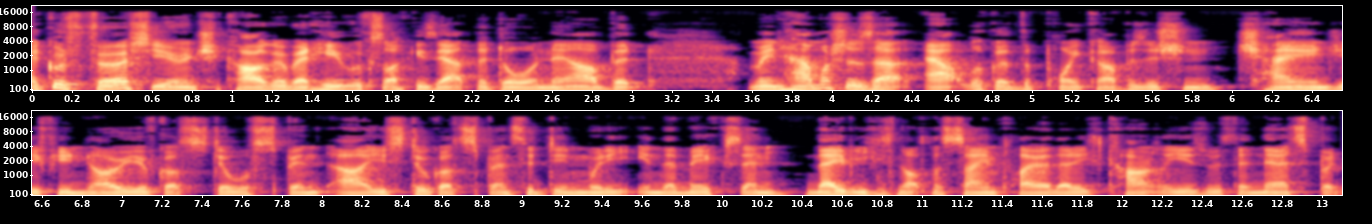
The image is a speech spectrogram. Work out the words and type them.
a good first year in Chicago, but he looks like he's out the door now. But I mean, how much does that outlook of the point guard position change if you know you've got still spent, uh, you still got Spencer Dinwiddie in the mix, and maybe he's not the same player that he currently is with the Nets, but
